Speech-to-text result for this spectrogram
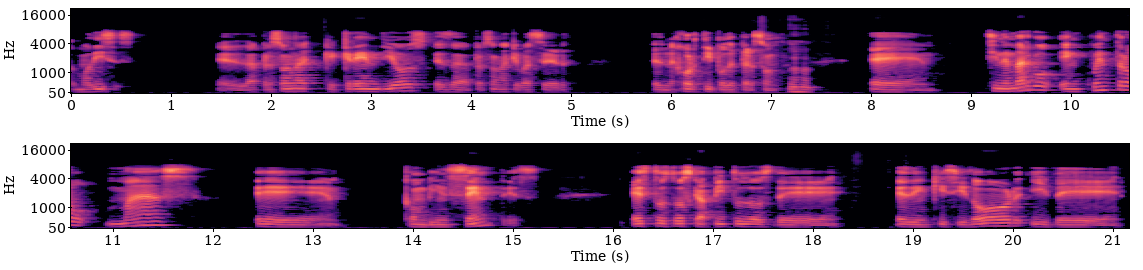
como dices, eh, la persona que cree en Dios es la persona que va a ser el mejor tipo de persona. Eh, sin embargo, encuentro más eh, convincentes estos dos capítulos de El Inquisidor y de,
